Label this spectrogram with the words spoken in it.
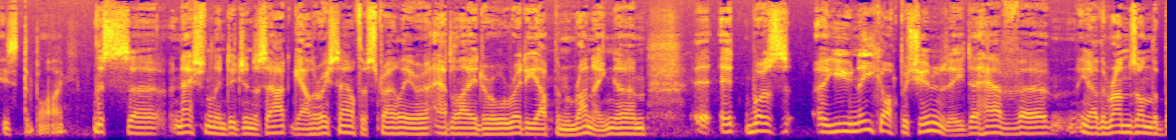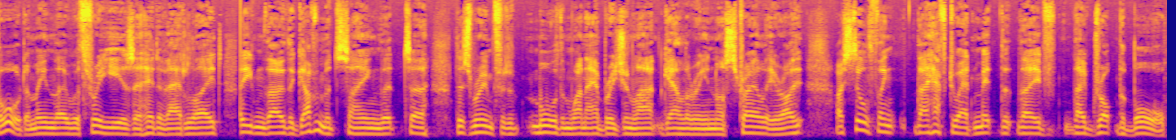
is to blame. This uh, National Indigenous Art Gallery, South Australia, Adelaide, are already up and running. Um, it, it was a unique opportunity to have, uh, you know, the runs on the board. I mean, they were three years ahead of Adelaide, even though the government's saying that uh, there's room for more than one Aboriginal art gallery in Australia. I, I still think they have to admit that they've they've dropped the ball,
